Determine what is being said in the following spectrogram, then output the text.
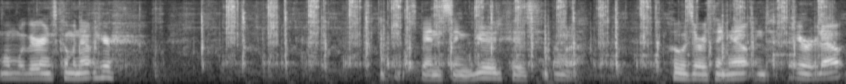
One more bearing's coming out here. Expand this thing good because I'm going to hose everything out and air it out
